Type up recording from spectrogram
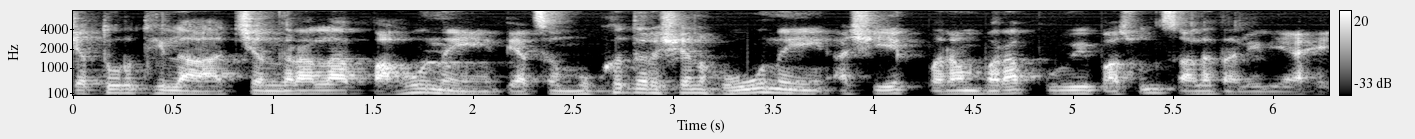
चतुर्थीला चंद्राला पाहू नये त्याचं मुखदर्शन होऊ नये अशी एक परंपरा पूर्वीपासून चालत आलेली आहे.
